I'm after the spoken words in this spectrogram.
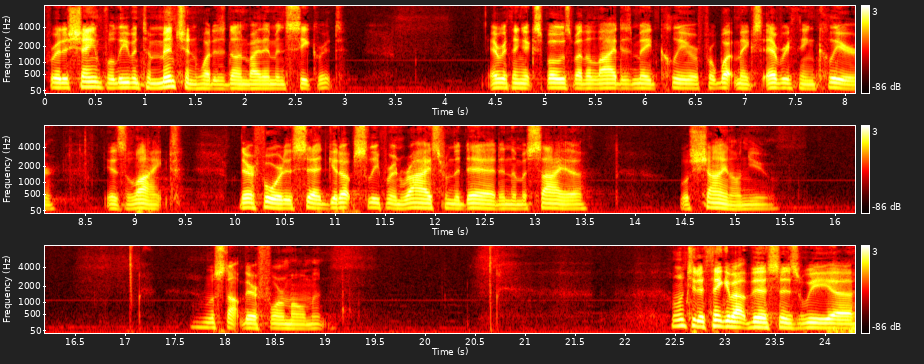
For it is shameful even to mention what is done by them in secret. Everything exposed by the light is made clear, for what makes everything clear is light. Therefore, it is said, Get up, sleeper, and rise from the dead, and the Messiah will shine on you. We'll stop there for a moment. I want you to think about this as we uh,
